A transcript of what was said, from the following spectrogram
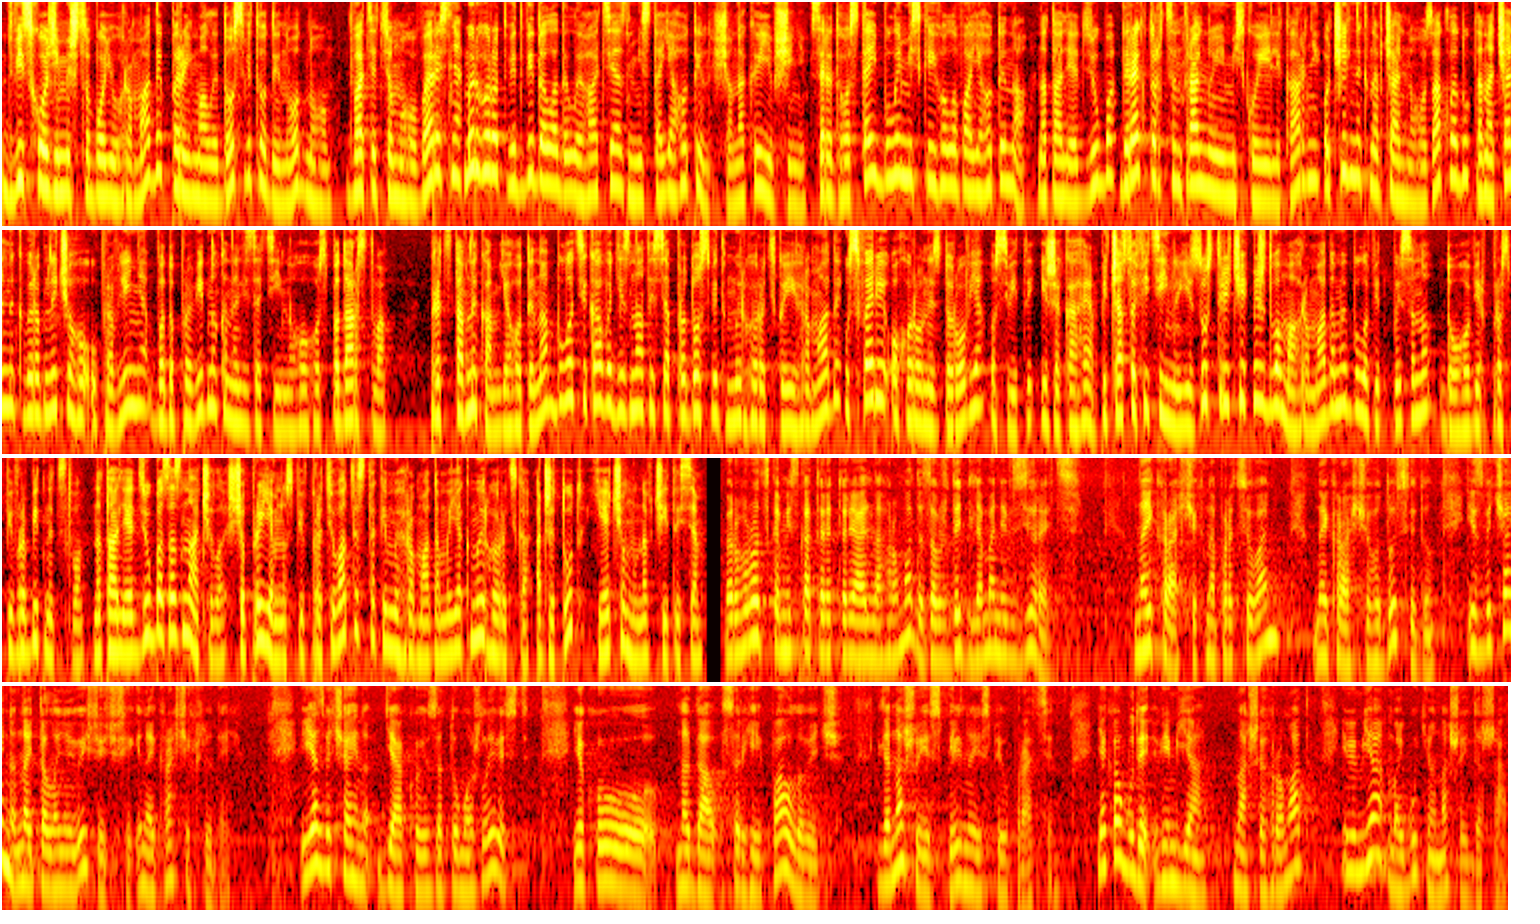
Дві схожі між собою громади переймали досвід один одного. 27 вересня Миргород відвідала делегація з міста Яготин, що на Київщині. Серед гостей були міський голова Яготина Наталія Дзюба, директор центральної міської лікарні, очільник навчального закладу та начальник виробничого управління водопровідно-каналізаційного господарства. Представникам Яготина було цікаво дізнатися про досвід Миргородської громади у сфері охорони здоров'я, освіти і ЖКГ. Під час офіційної зустрічі між двома громадами було підписано договір про співробітництво. Наталія Дзюба зазначила, що приємно співпрацювати з такими громадами, як Миргородська, адже тут є чому навчитися. Миргородська міська територіальна громада завжди для мене взірець найкращих напрацювань, найкращого досвіду і, звичайно, найталановитіших і найкращих людей. І я, звичайно, дякую за ту можливість, яку надав Сергій Павлович для нашої спільної співпраці, яка буде в ім'я наших громад і в ім'я майбутнього нашої держави.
